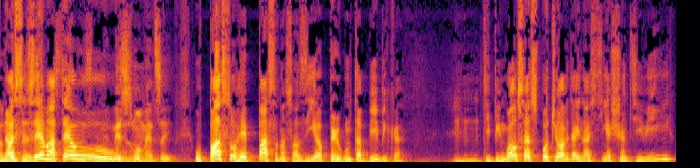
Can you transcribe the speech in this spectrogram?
a Nós fizemos até o- Nesses momentos aí. O passo ou repassa, nós fazia pergunta bíblica, Uhum. tipo igual o Celso Potiov, daí nós tinha chantilly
